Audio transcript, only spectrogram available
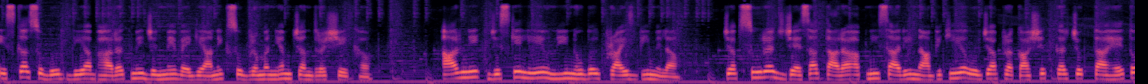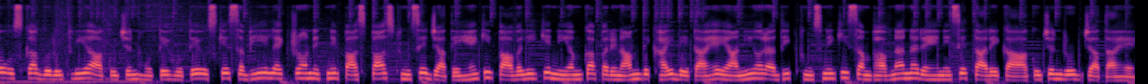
इसका सबूत दिया भारत में, जिनमें वैज्ञानिक सुब्रमण्यम चंद्रशेखर आर ने जिसके लिए उन्हें नोबेल प्राइज भी मिला। जब सूरज जैसा तारा अपनी सारी नाभिकीय ऊर्जा प्रकाशित कर चुकता है तो उसका गुरुत्वीय आकुचन होते होते उसके सभी इलेक्ट्रॉन इतने पास पास ठूसे जाते हैं कि पावली के नियम का परिणाम दिखाई देता है यानी और अधिक ठूसने की संभावना न रहने से तारे का आकुचन रुक जाता है।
